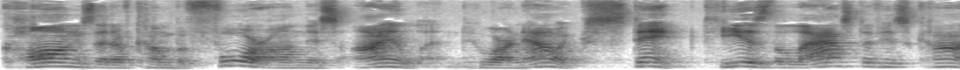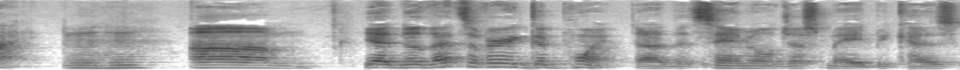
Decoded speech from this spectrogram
Kongs that have come before on this island who are now extinct. He is the last of his kind. Mm-hmm. Um, Yeah, no, that's a very good point uh, that Samuel just made because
